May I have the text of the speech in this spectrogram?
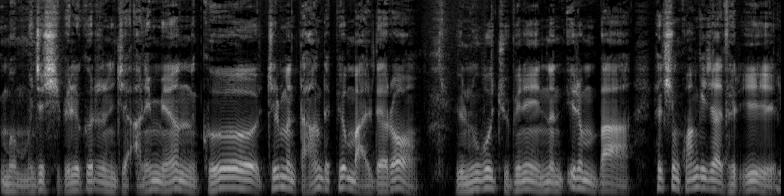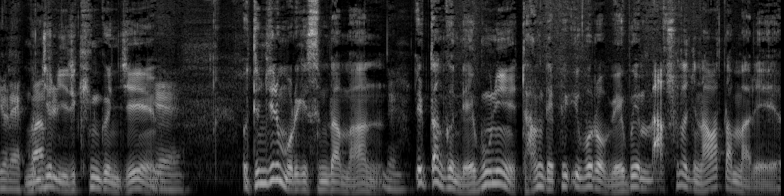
뭐 문제 시비를 걸었는지 아니면 그 젊은 당대표 말대로 윤 후보 주변에 있는 이른바 핵심 관계자들이 윤핵관? 문제를 일으킨 건지 예. 어떤지는 모르겠습니다만 네. 일단 그 내분이 당 대표 입으로 외부에 막 쏟아져 나왔단 말이에요.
